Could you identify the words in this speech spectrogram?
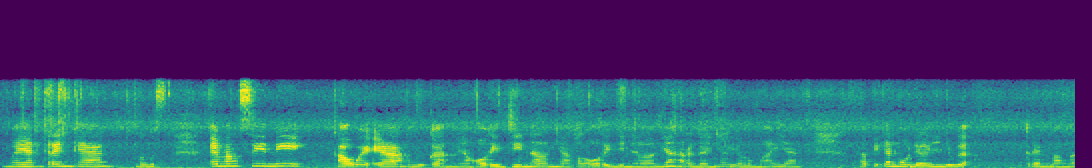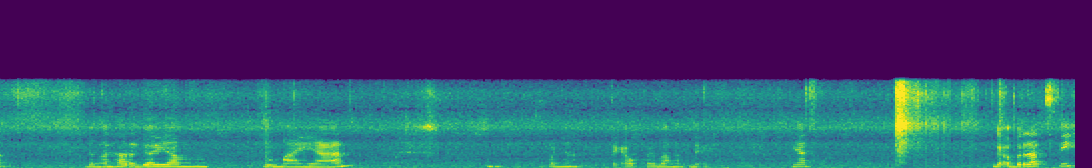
Lumayan keren kan? Bagus. Emang sih ini KW ya bukan yang originalnya. Kalau originalnya harganya ya lumayan. Tapi kan modelnya juga keren banget. Dengan harga yang lumayan. Pokoknya TOP banget deh. Ya nggak berat sih.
